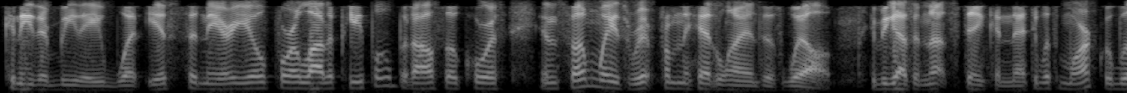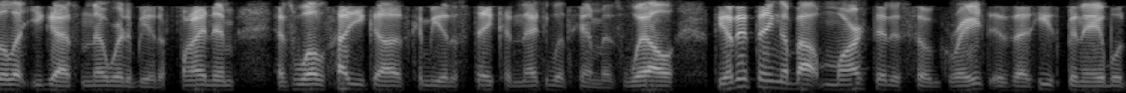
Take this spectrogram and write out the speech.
can either be a what if scenario for a lot of people, but also, of course, in some ways ripped from the headlines as well. If you guys are not staying connected with Mark, we will let you guys know where to be able to find him, as well as how you guys can be able to stay connected with him as well. The other thing about Mark that is so great is that he's been able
